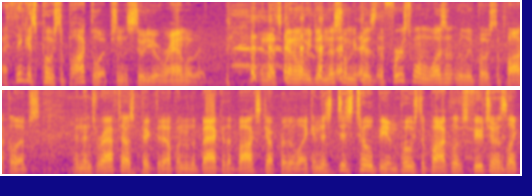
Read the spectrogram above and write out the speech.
I think it's post apocalypse, and the studio ran with it. And that's kind of what we did in this one because the first one wasn't really post apocalypse, and then Drafthouse picked it up, and in the back of the box cover, they're like, in this dystopian post apocalypse future, and it's like,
